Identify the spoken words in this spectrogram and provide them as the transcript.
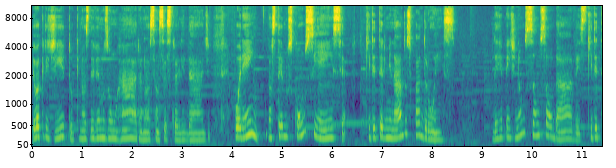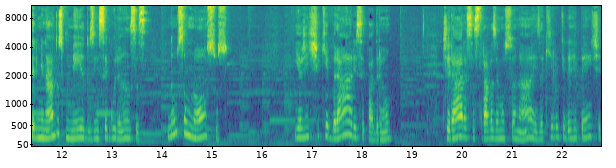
Eu acredito que nós devemos honrar a nossa ancestralidade, porém, nós temos consciência que determinados padrões de repente não são saudáveis, que determinados medos e inseguranças não são nossos. E a gente quebrar esse padrão, tirar essas travas emocionais, aquilo que de repente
